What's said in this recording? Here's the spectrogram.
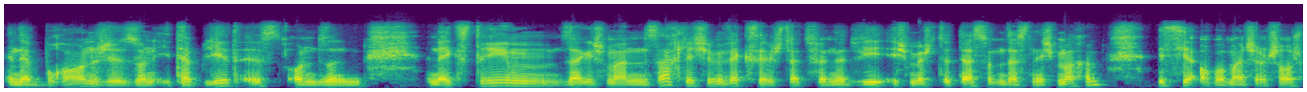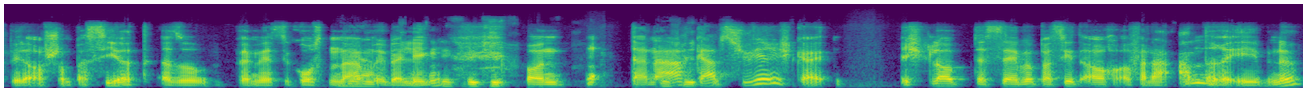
in der Branche so etabliert ist und so ein, ein extrem, sage ich mal, ein sachlichen Wechsel stattfindet, wie ich möchte das und das nicht machen, ist ja auch bei manchen Schauspielern auch schon passiert. Also wenn wir jetzt die großen Namen ja, überlegen. Und danach gab es Schwierigkeiten. Ich glaube, dasselbe passiert auch auf einer anderen Ebene.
